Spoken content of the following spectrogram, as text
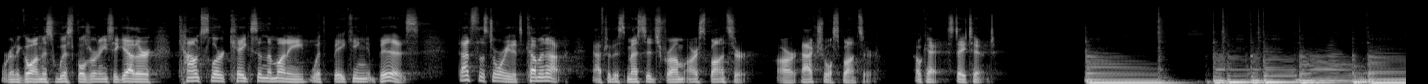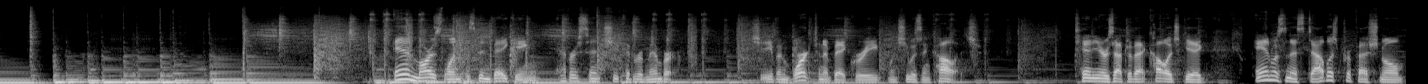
We're going to go on this wistful journey together. Counselor Cakes in the Money with Baking Biz. That's the story that's coming up after this message from our sponsor, our actual sponsor. Okay, stay tuned. Anne Marsland has been baking ever since she could remember. She even worked in a bakery when she was in college. Ten years after that college gig, Anne was an established professional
